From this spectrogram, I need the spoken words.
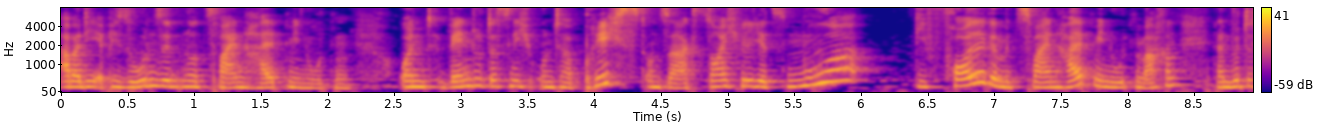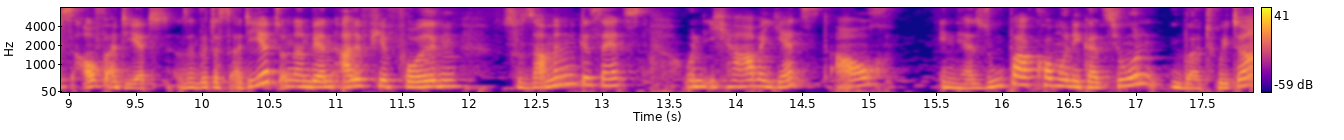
aber die Episoden sind nur zweieinhalb Minuten. Und wenn du das nicht unterbrichst und sagst, so, ich will jetzt nur die Folge mit zweieinhalb Minuten machen, dann wird es aufaddiert. Also dann wird es addiert und dann werden alle vier Folgen zusammengesetzt. Und ich habe jetzt auch in der super Kommunikation über Twitter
